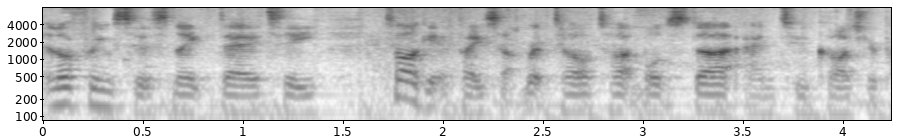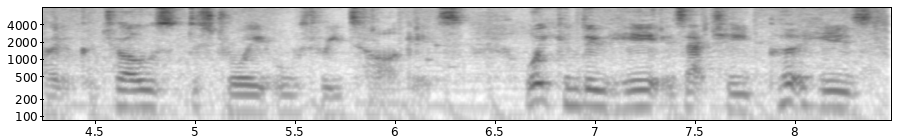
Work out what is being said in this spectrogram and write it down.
And offerings to the Snake Deity, target a face up reptile type monster and two cards your opponent controls, destroy all three targets. What you can do here is actually put his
